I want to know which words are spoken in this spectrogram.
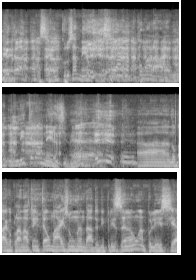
É, esse é um cruzamento de siriema com arara, li- literalmente, né? Ah, no bairro Planalto, então, mais um mandado de prisão. A polícia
